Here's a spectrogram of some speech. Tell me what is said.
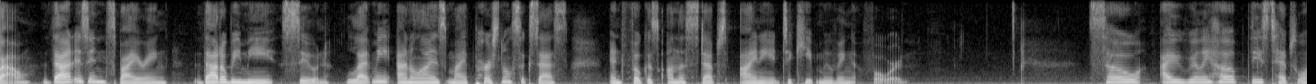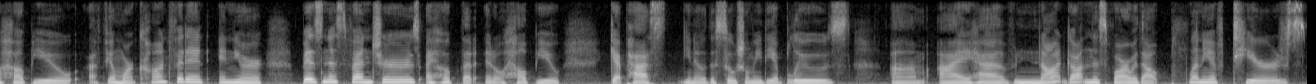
wow, that is inspiring. That'll be me soon. Let me analyze my personal success and focus on the steps I need to keep moving forward. So, I really hope these tips will help you uh, feel more confident in your business ventures. I hope that it'll help you get past, you know, the social media blues. Um, I have not gotten this far without plenty of tears.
